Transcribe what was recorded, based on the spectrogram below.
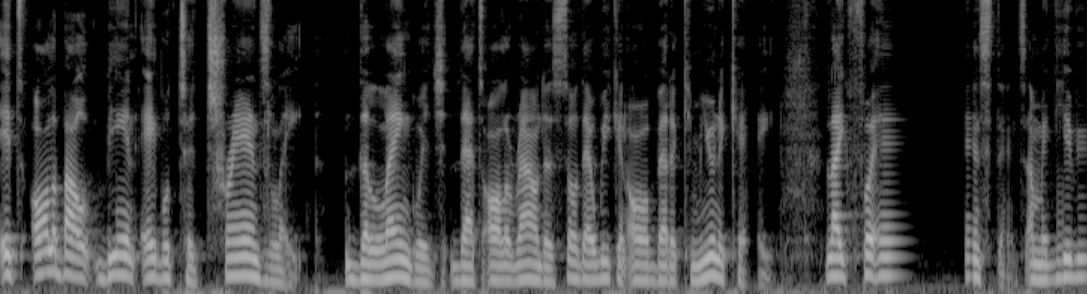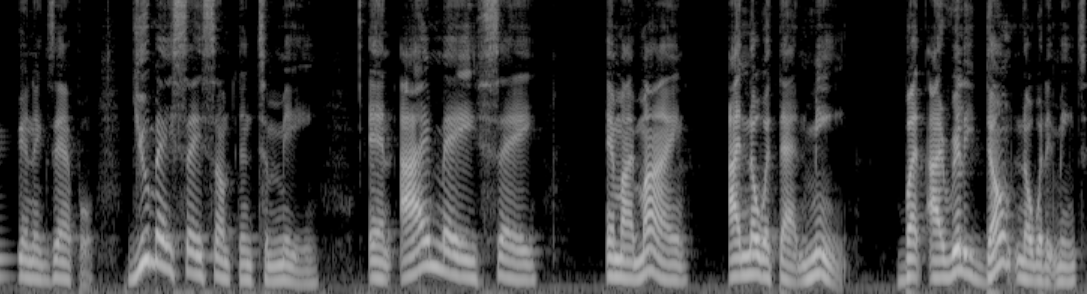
it's all about being able to translate the language that's all around us so that we can all better communicate. Like for instance, I'm going to give you an example. You may say something to me, and I may say, in my mind, I know what that means, but I really don't know what it means.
